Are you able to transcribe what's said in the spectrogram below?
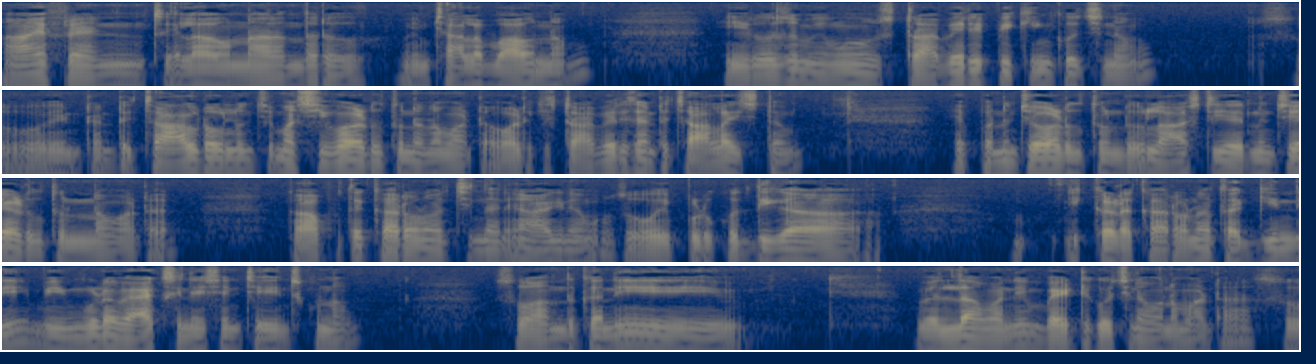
హాయ్ ఫ్రెండ్స్ ఎలా ఉన్నారు అందరూ? మేము చాలా బాగున్నాం. ఈరోజు మేము స్ట్రాబెర్రీ పికింగ్కి వచ్చినాం. సో ఏంటంటే చాలా రోజుల నుంచి మా శివ అడుగుతున్నాడు అనమాట వాడికి స్ట్రాబెర్రీస్ అంటే చాలా ఇష్టం. ఎప్పటి నుంచో అడుగుతుండు. లాస్ట్ ఇయర్ నుంచే అడుగుతుండనమాట కాకపోతే కరోనా వచ్చిందని ఆగినాము సో ఇప్పుడు కొద్దిగా ఇక్కడ కరోనా తగ్గింది. మేము కూడా వ్యాక్సినేషన్ చేయించుకున్నాం. సో అందుకని వెళ్దామని బయటికి వచ్చినాం అనమాట సో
